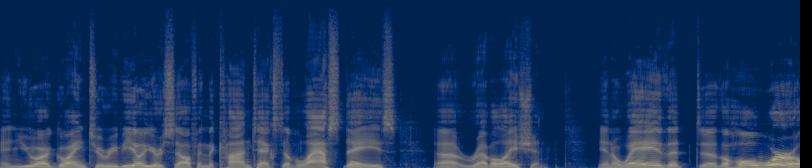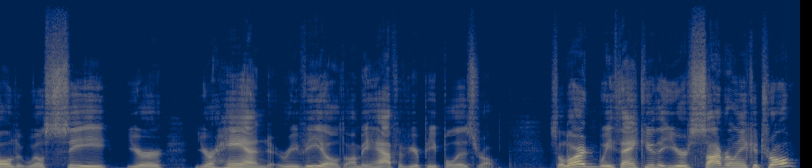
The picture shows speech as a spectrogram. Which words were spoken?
and you are going to reveal yourself in the context of last days revelation in a way that uh, the whole world will see your, your hand revealed on behalf of your people Israel. So, Lord, we thank you that you're sovereignly in control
